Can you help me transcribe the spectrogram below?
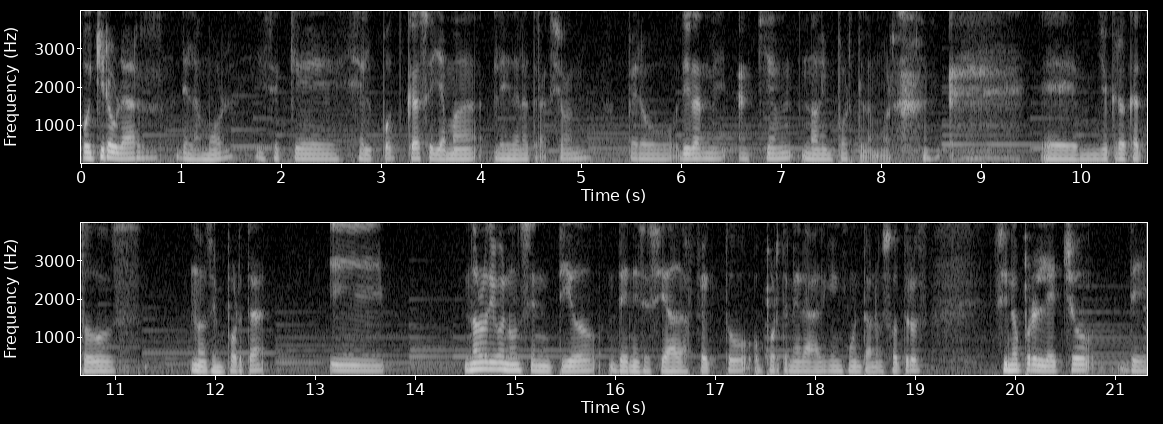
Hoy quiero hablar del amor sé que el podcast se llama Ley de la Atracción, pero díganme a quién no le importa el amor. Eh, yo creo que a todos nos importa y no lo digo en un sentido de necesidad de afecto o por tener a alguien junto a nosotros, sino por el hecho de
